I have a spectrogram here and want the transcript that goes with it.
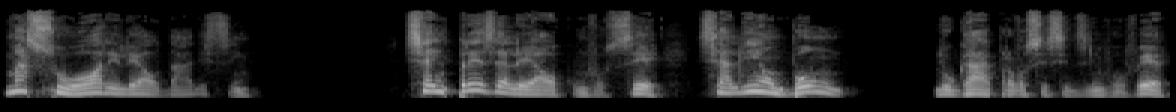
Mas suor e lealdade, sim. Se a empresa é leal com você, se ali é um bom lugar para você se desenvolver,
